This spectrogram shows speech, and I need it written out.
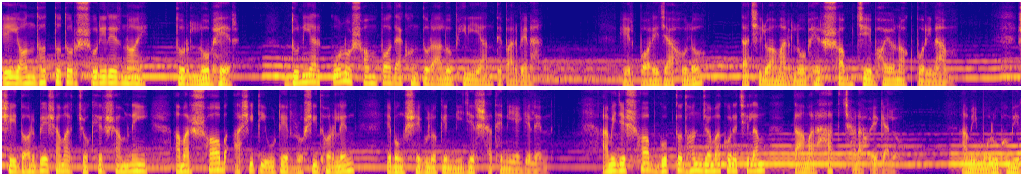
এই অন্ধত্ব তোর শরীরের নয়, তোর লোভের। দুনিয়ার কোনো সম্পদ এখন তোর আলো ফিরিয়ে আনতে পারবে না। এরপরে যা হলো, তা ছিল আমার লোভের সবচেয়ে ভয়ানক পরিণাম। সেই দরবেশ আমার চোখের সামনেই আমার সব আশিটি উটের রশি ধরলেন এবং সেগুলোকে নিজের সাথে নিয়ে গেলেন। আমি যে সব গুপ্তধন জমা করেছিলাম তা আমার হাত ছাড়া হয়ে গেল। আমি মরুভূমির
